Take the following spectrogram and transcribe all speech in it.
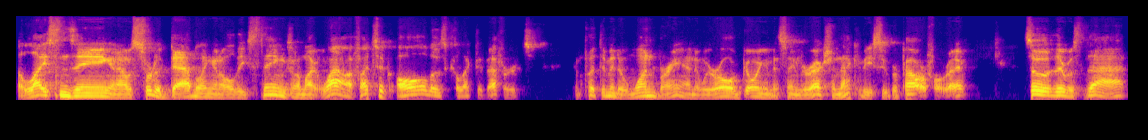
a licensing, and I was sort of dabbling in all these things. And I'm like, wow, if I took all those collective efforts and put them into one brand and we were all going in the same direction, that could be super powerful, right? So there was that.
